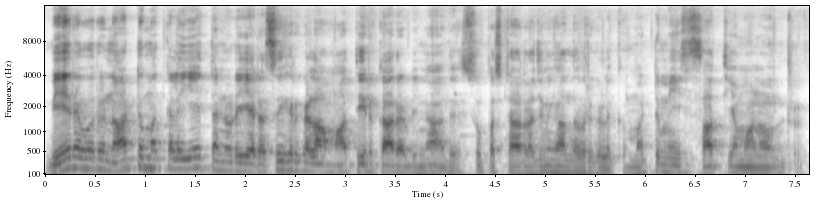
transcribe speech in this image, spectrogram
வேற ஒரு நாட்டு மக்களையே தன்னுடைய ரசிகர்களாக மாற்றியிருக்கார் அப்படின்னா அது சூப்பர் ஸ்டார் ரஜினிகாந்த் அவர்களுக்கு மட்டுமே சாத்தியமான ஒன்று.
